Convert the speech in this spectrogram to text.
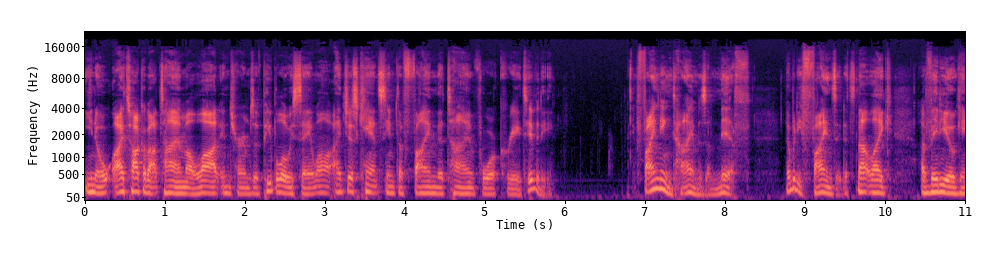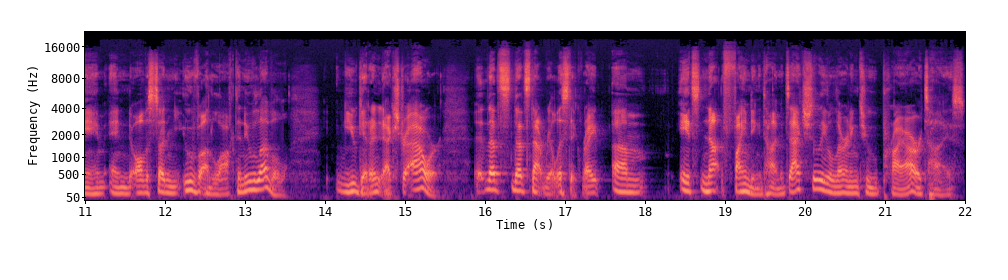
you know, I talk about time a lot in terms of people always say, well, I just can't seem to find the time for creativity. Finding time is a myth. Nobody finds it. It's not like a video game and all of a sudden you've unlocked a new level. You get an extra hour. That's that's not realistic, right? Um, it's not finding time. It's actually learning to prioritize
